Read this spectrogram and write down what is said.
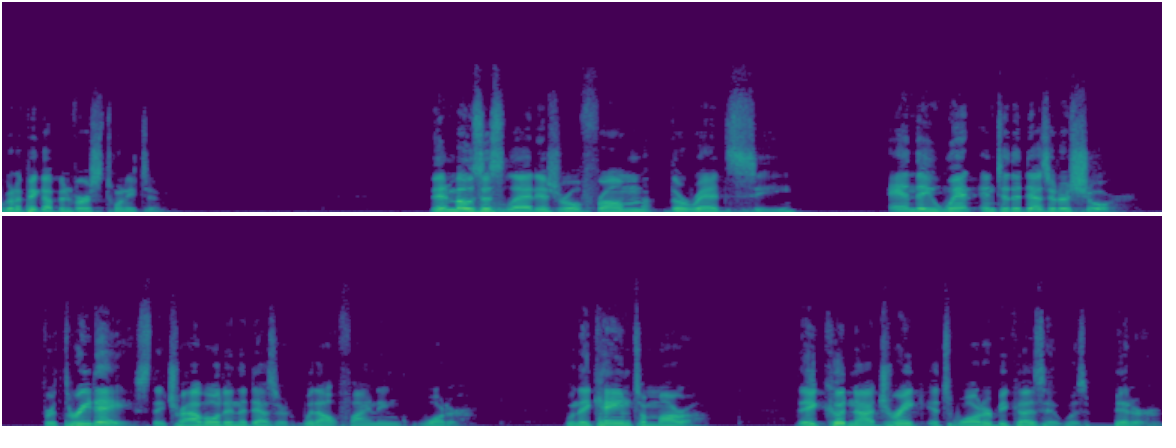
We're going to pick up in verse 22. Then Moses led Israel from the Red Sea, and they went into the desert Shur. For three days they traveled in the desert without finding water. When they came to Marah, they could not drink its water because it was bitter.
